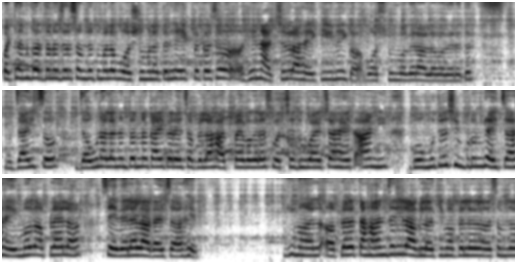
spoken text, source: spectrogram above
पठण करताना जर समजा तुम्हाला वॉशरूम आला तर हे एक प्रकारचं हे नॅचरल आहे की नाही का? वॉशरूम वगैरे आलं वगैरे तर जायचं. जाऊन आल्यानंतर ना काय करायचं? आपल्याला हातपाय वगैरे स्वच्छ धुवायचे आहेत आणि गोमूत्र शिंपडून घ्यायचं आहे. मग आपल्याला सेवेला लागायचं आहे. किंवा आपल्याला तहान जरी लागलं किंवा आपल्याला समजा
